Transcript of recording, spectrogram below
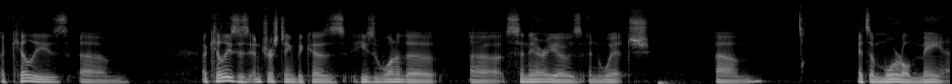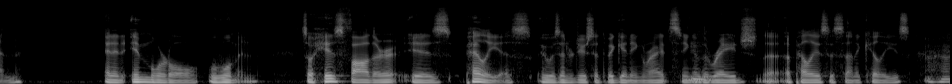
Achilles, um, Achilles is interesting because he's one of the uh, scenarios in which um, it's a mortal man and an immortal woman. So his father is Peleus, who was introduced at the beginning, right? Seeing of the rage, uh, Peleus' son Achilles, Uh-huh.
